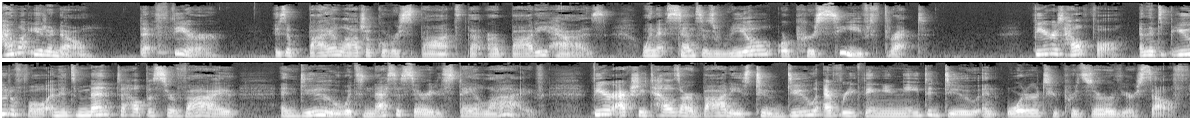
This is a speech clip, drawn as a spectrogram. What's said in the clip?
I want you to know that fear is a biological response that our body has when it senses real or perceived threat. Fear is helpful and it's beautiful and it's meant to help us survive and do what's necessary to stay alive. Fear actually tells our bodies to do everything you need to do in order to preserve yourself,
